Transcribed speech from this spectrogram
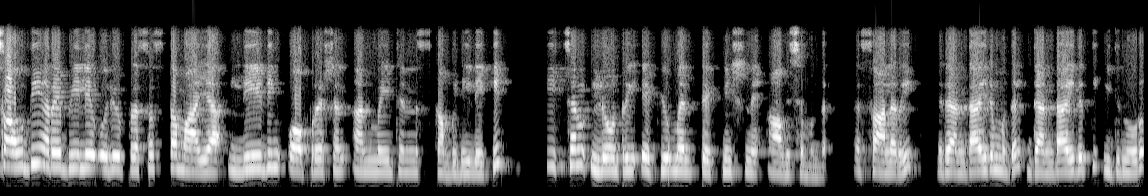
സൗദി അറേബ്യയിലെ ഒരു പ്രശസ്തമായ ലീഡിംഗ് ഓപ്പറേഷൻ ആൻഡ് മെയിന്റനൻസ് കമ്പനിയിലേക്ക് കിച്ചൺ ലോണ്ടറി എക്യുപ്മെന്റ് ടെക്നീഷ്യനെ ആവശ്യമുണ്ട്. സാലറി രണ്ടായിരം മുതൽ രണ്ടായിരത്തി ഇരുന്നൂറ്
